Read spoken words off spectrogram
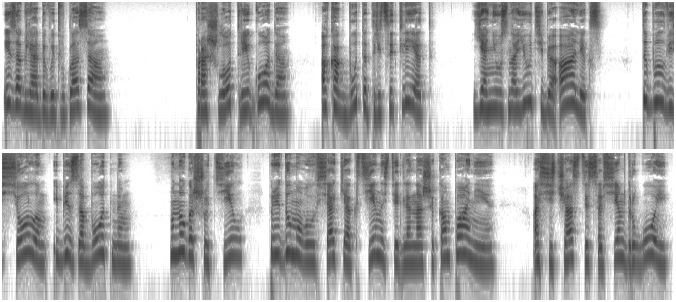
и заглядывает в глаза. «Прошло три года, а как будто тридцать лет. Я не узнаю тебя, Алекс. Ты был веселым и беззаботным, много шутил, придумывал всякие активности для нашей компании. А сейчас ты совсем другой.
